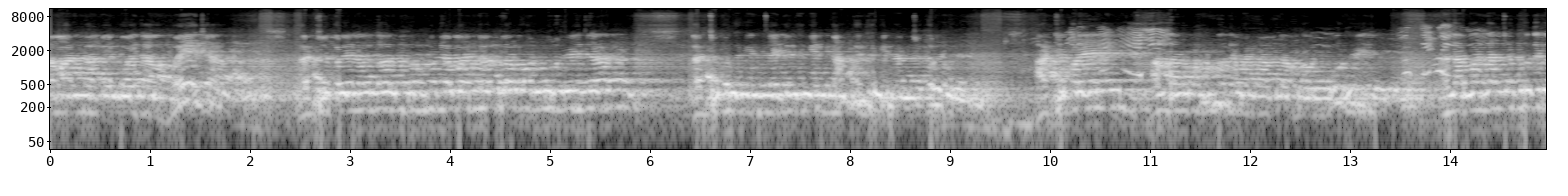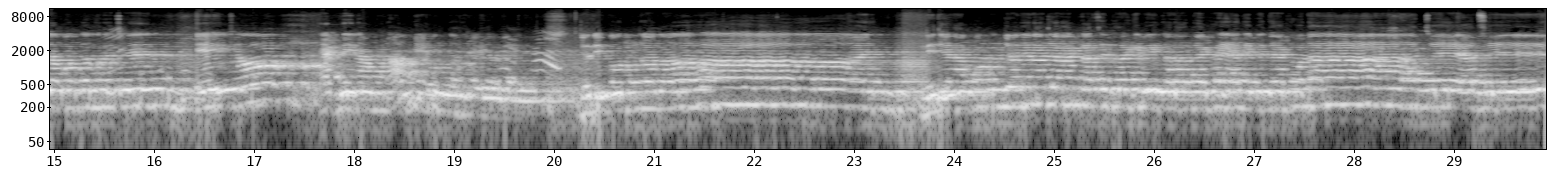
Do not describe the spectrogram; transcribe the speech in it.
আমার পয়দা হয়ে যা। যখন হয়ে যা। চাইতে থেকে কাঁদতে থেকে আল্লাহ আমার হয়ে যায়। আল্লাহ চক্র বন্ধ করেছে এই একদিন আমার হয়ে যাবে। যদি বন্ধ না নিজের আপন কাছে থাকবে, তারা দেখাইয়া দেবে, দেখো না আছে আছে।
